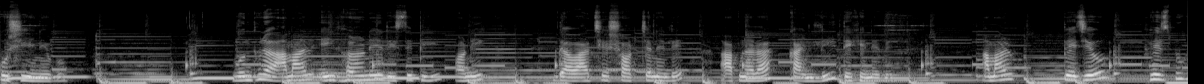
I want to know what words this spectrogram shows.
কষিয়ে নেব। বন্ধুরা, আমার এই ধরনের রেসিপি অনেক দেওয়া আছে শর্ট চ্যানেলে, আপনারা কাইন্ডলি দেখে নেবেন। আমার পেজেও, ফেসবুক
